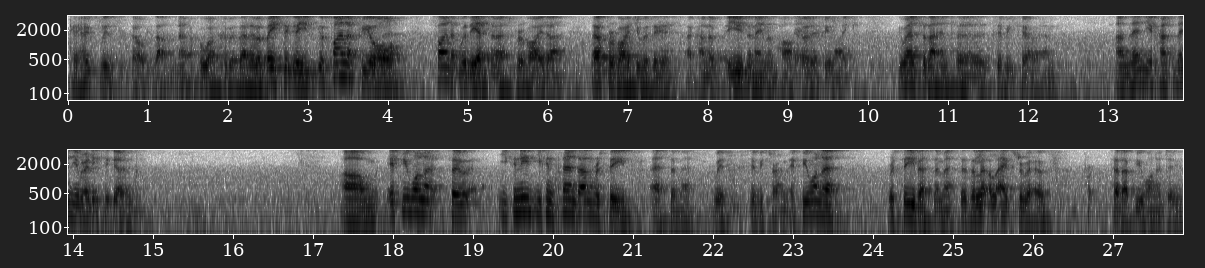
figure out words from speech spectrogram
Okay, hopefully this, oh, that network will work a bit better. But basically, you'll sign up for your sign up with the SMS provider. They'll provide you with a, a kind of a username and password, if you like. You enter that into Civi CRM, and then you can, then you're ready to go. Um, if you want to, so you can you can send and receive SMS with Civi CRM. If you want to receive SMS, there's a little extra bit of setup you want to do.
